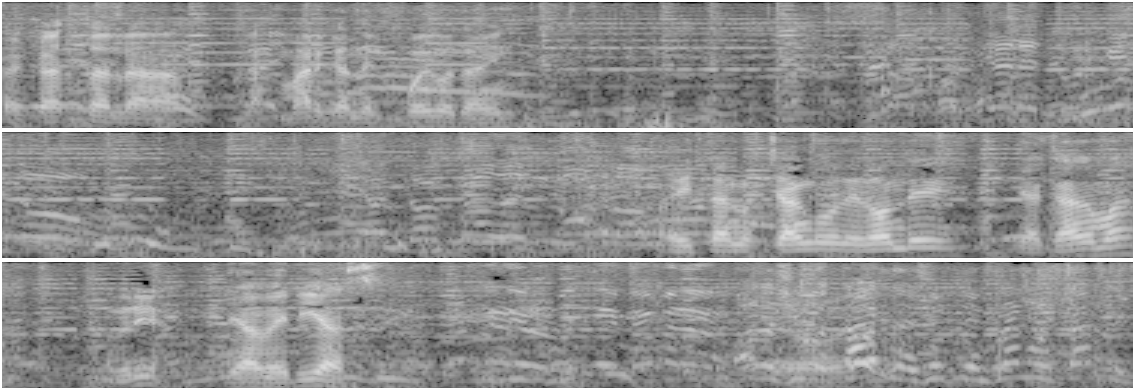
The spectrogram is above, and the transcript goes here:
Acá está la, las marcas en el fuego también. Ahí están los changos, ¿de dónde? ¿De acá nomás? De averías. Llega tarde, es temprano y tarde.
